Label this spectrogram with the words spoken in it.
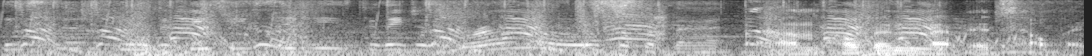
These things, can you defeat these things? Do they just grow or what's up with that? I'm hoping that it's helping.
